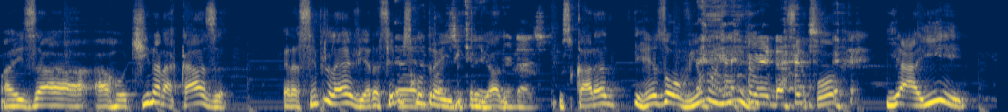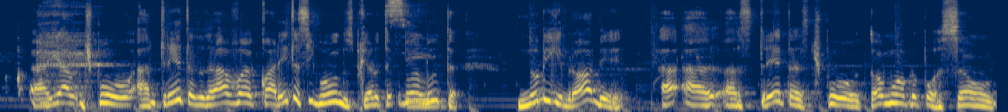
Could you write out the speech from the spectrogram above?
Mas a, a rotina da casa era sempre leve, era sempre É, descontraída, pode tá ligado? verdade. Os caras resolviam no É ringue. verdade. sacou? E aí. Aí, a- tipo, a treta durava 40 segundos, porque era o tempo de uma Sim. luta. No Big Brother, a- a- as tretas, tipo, tomam uma proporção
